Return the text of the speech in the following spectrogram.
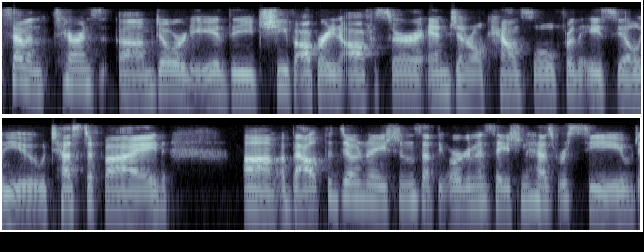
7th, Terrence um, Dougherty, the chief operating officer and general counsel for the ACLU, testified um, about the donations that the organization has received.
